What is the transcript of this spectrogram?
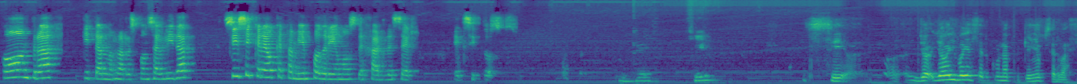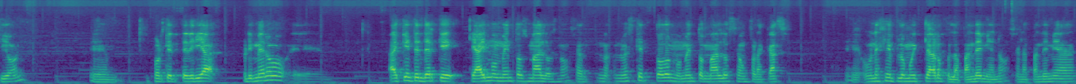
contra, quitarnos la responsabilidad. Sí, sí creo que también podríamos dejar de ser exitosos. Gil. Sí, yo, yo hoy voy a hacer una pequeña observación, eh, porque te diría, primero, eh, hay que entender que, que, hay momentos malos, ¿no? O sea, no, no, es que todo momento malo sea un fracaso. Eh, un ejemplo muy claro, pues la pandemia, ¿no? O sea, en la pandemia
